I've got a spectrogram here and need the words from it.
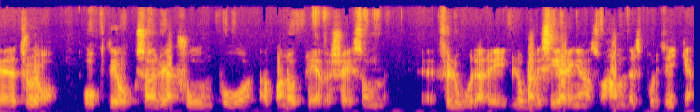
Eh, tror jag. Och det är också en reaktion på att man upplever sig som eh, förlorare i globaliseringen, alltså handelspolitiken.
